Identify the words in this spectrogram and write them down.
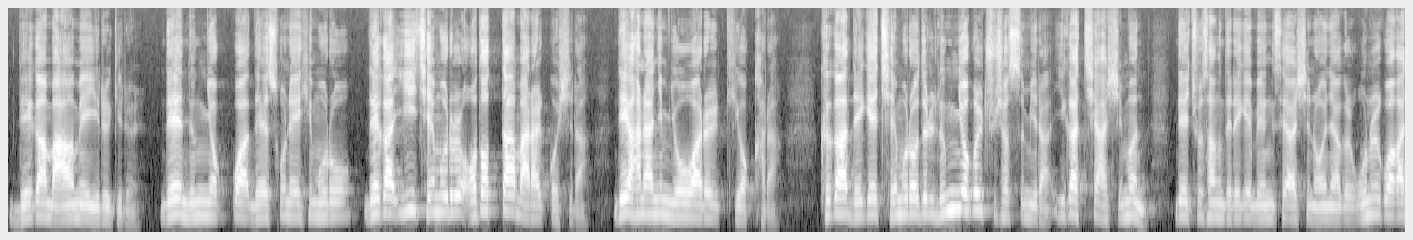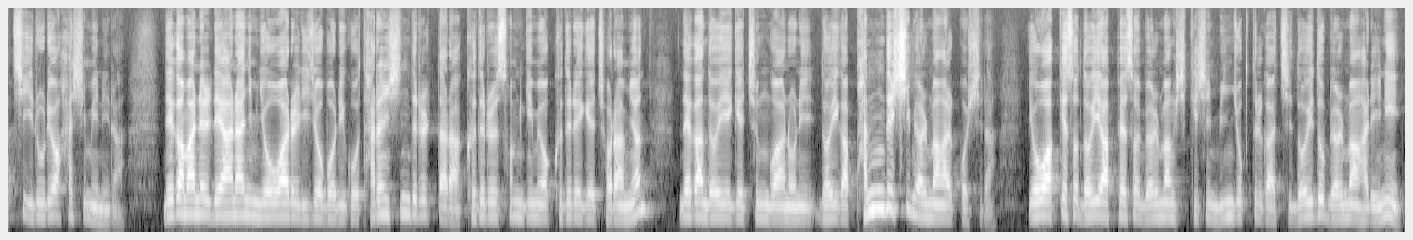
내가 마음에 이르기를 내 능력과 내 손의 힘으로 내가 이 재물을 얻었다 말할 것이라. 내 하나님 여호와를 기억하라. 그가 내게 재물 얻을 능력을 주셨음이라. 이같이 하심은 내 조상들에게 맹세하신 언약을 오늘과 같이 이루려 하심이니라. 내가 만일 내 하나님 여호와를 잊어버리고 다른 신들을 따라 그들을 섬기며 그들에게 절하면 내가 너희에게 증거하노니 너희가 반드시 멸망할 것이라 여호와께서 너희 앞에서 멸망시키신 민족들 같이 너희도 멸망하리니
